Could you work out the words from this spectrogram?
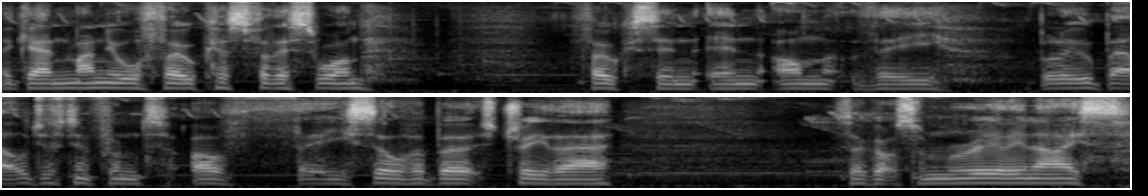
Again, manual focus for this one, focusing in on the bluebell just in front of the silver birch tree there. So I've got some really nice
